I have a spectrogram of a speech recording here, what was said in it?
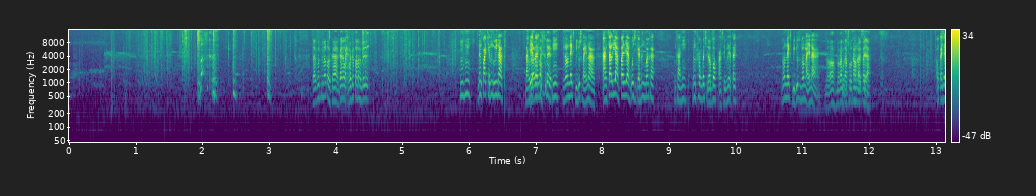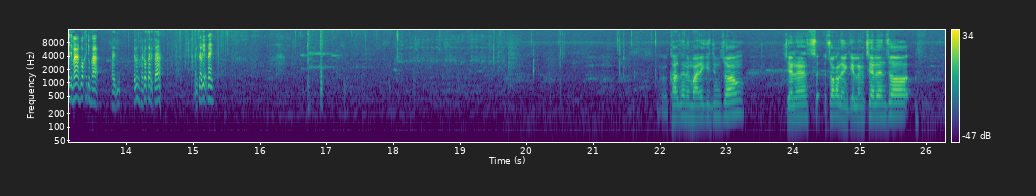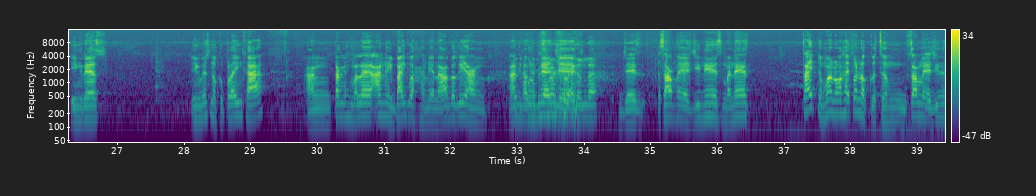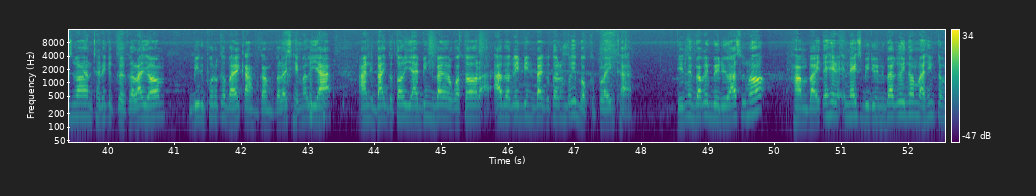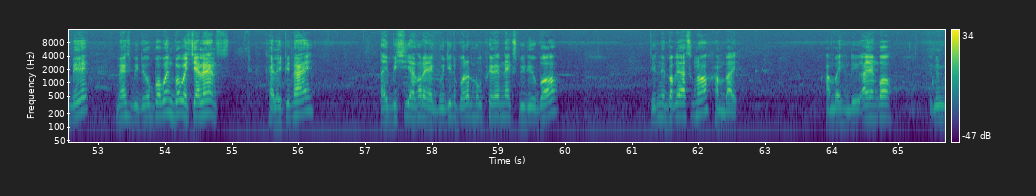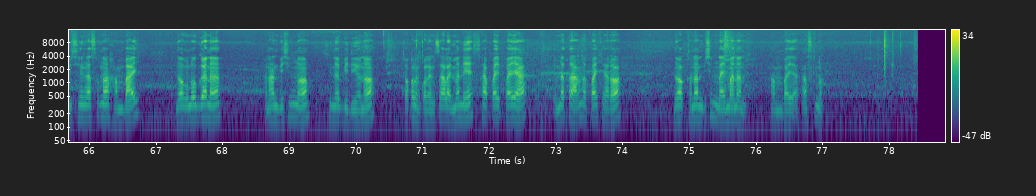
mà cái chung chung challenge cái lần challenge cho English English cứ playing khá ang tăng mà lẽ anh này bay qua hàm na bagi ang puru ke je. je sampai jenis mana tai tu mana hai pun nak keteng sampai jenis mana tadi ke lah yom bi di puru ke baik kam kam saya malia ani baik kotor ya bin baik kotor abagi bin baik kotor bagi bok ke playing khá Tini bagi video asung no hambai ta next video ni bagi non la thing tong de next video bowen bowen challenge. Khalai pinai তাই বেছি আগৰ এক দুদিন পৰা মোক ফেৰে নেক্সট ভিডিঅ' ব। তিনি বাকে আছো ন হাম্বাই। হাম্বাই হিন্দী আই এংগ তিনি বিচিং আছো ন হাম্বাই। নক নক গানা হান বিচিং ন চিন ভিডিঅ' ন। চকলেং কলং চালাই মানে চাহ পাই পাই আ এমনি তো আং নাপায় খেৰ ন নাই মানান হাম্বাই ন।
